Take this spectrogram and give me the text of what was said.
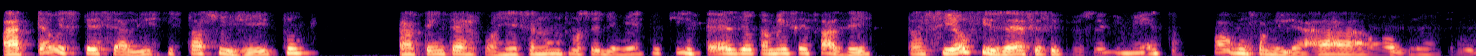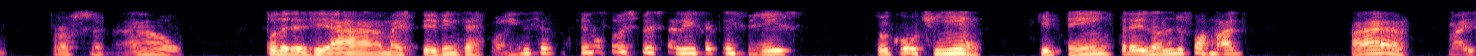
até o especialista está sujeito a ter intercorrência num procedimento que, em tese, eu também sei fazer. Então, se eu fizesse esse procedimento, algum familiar, algum outro profissional, poderia dizer, ah, mas teve intercorrência porque não foi o especialista quem fez. Foi Coutinho, que tem três anos de formado. Ah, mas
